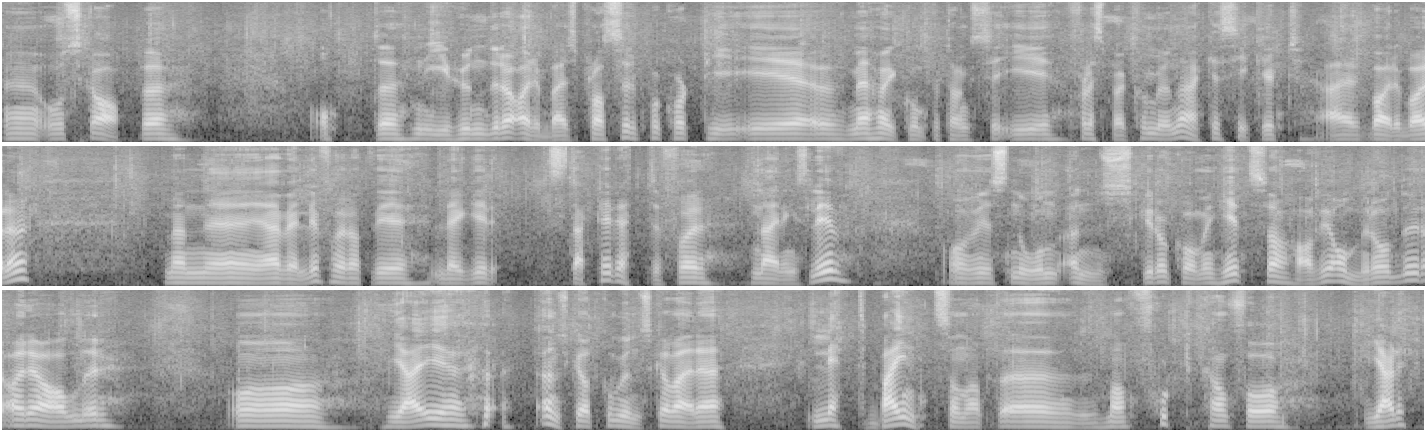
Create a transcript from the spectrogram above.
Å skape 800-900 arbeidsplasser på kort tid i, med høykompetanse i Flesberg kommune er ikke sikkert er bare bare. Men jeg er veldig for at vi legger sterkt til rette for næringsliv. Og hvis noen ønsker å komme hit, så har vi områder, arealer. Og jeg ønsker at kommunen skal være lettbeint, sånn at uh, man fort kan få hjelp,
